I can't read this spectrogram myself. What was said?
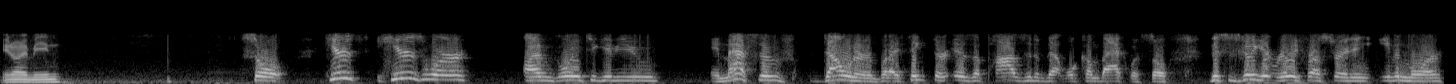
You know what I mean? So here's here's where I'm going to give you a massive downer, but I think there is a positive that we'll come back with. So this is going to get really frustrating even more,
